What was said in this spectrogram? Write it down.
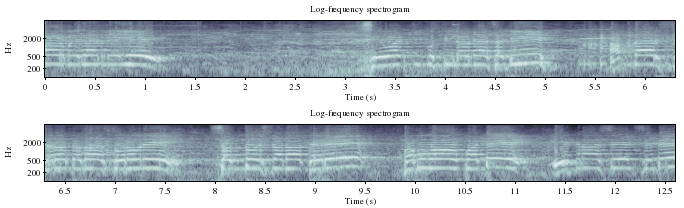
संत मैदान में ये शेवटची कुस्ती लावण्यासाठी आमदार शरददादा सोनवणे संतोष नाना खैरे बाबूभाऊ पाटे एकनाथ शेठ शेटे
